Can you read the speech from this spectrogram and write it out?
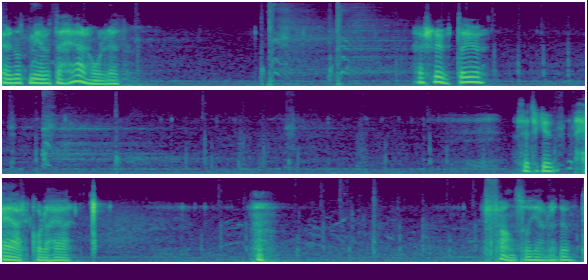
Är det något mer åt det här hållet? Här slutar ju... Alltså jag tycker... Här, kolla här. Fan så jävla dumt.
